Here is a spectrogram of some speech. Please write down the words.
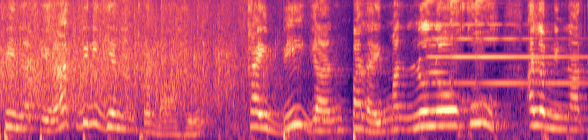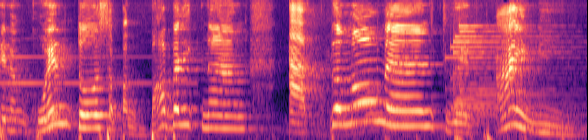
Pinatira at binigyan ng trabaho, kaibigan pala'y manloloko. Alamin natin ang kwento sa pagbabalik ng At the Moment with Amy.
